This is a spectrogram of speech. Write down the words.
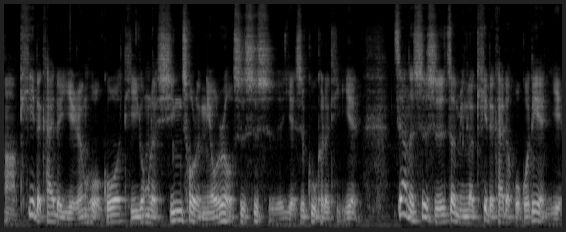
啊，Kid 开的野人火锅提供了腥臭的牛肉是事实，也是顾客的体验。这样的事实证明了 Kid 开的火锅店也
